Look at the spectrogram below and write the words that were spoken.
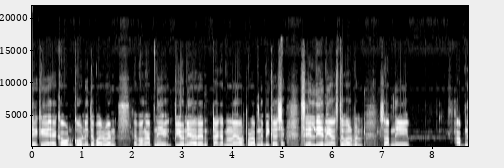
দেখে অ্যাকাউন্ট করে নিতে পারবেন এবং আপনি পিওনিয়ারের টাকাটা নেওয়ার পর আপনি বিকাশে সেল দিয়ে নিয়ে আসতে পারবেন। সো আপনি আপনি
